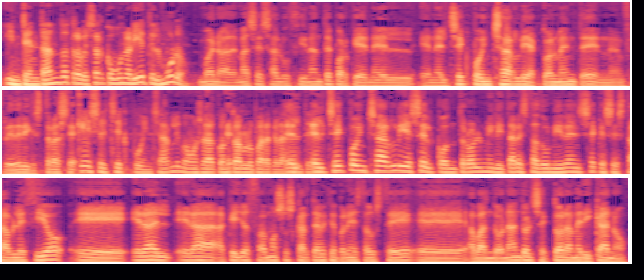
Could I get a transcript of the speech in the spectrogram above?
intentando atravesar como un ariete el muro. Bueno, además es alucinante porque en el en el checkpoint Charlie actualmente en, en Friedrichstrasse ¿Qué es el checkpoint, Charlie? Vamos a contarlo para que la el, gente... el checkpoint Charlie es el control militar estadounidense que se estableció eh, era el, era aquellos famosos carteles que ponía está usted eh, abandonando el sector americano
